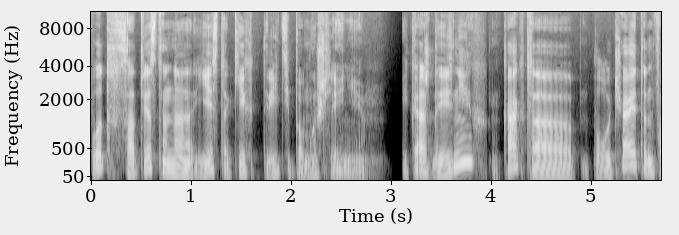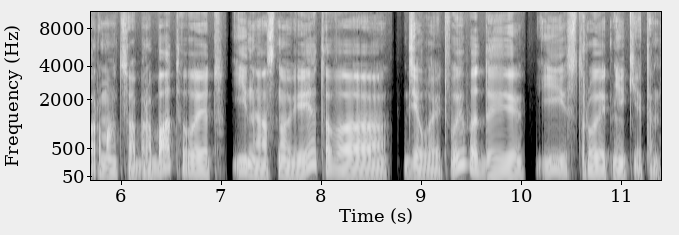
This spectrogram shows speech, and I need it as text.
Вот, соответственно, есть таких три типа мышления. И каждый из них как-то получает информацию, обрабатывает, и на основе этого делает выводы и строит некие там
